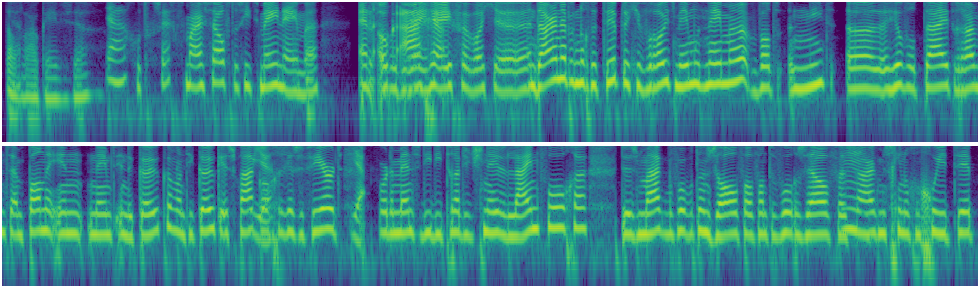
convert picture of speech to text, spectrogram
Dat Ja. wou ik even zeggen. Ja, goed gezegd. Maar zelf dus iets meenemen. En een ook ja. aangeven wat je... En daarin heb ik nog de tip dat je vooral iets mee moet nemen wat niet eh, heel veel tijd, ruimte en pannen inneemt in de keuken. Want die keuken is vaak al gereserveerd voor de mensen die die traditionele lijn volgen. Dus maak bijvoorbeeld een zalf al van tevoren zelf. Uh, Mm. Saar heeft misschien nog een goede tip.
